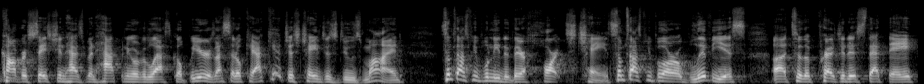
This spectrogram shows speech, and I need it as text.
conversation has been happening over the last couple years. I said, okay, I can't just change this dude's mind. Sometimes people need their hearts changed. Sometimes people are oblivious uh, to the prejudice that they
